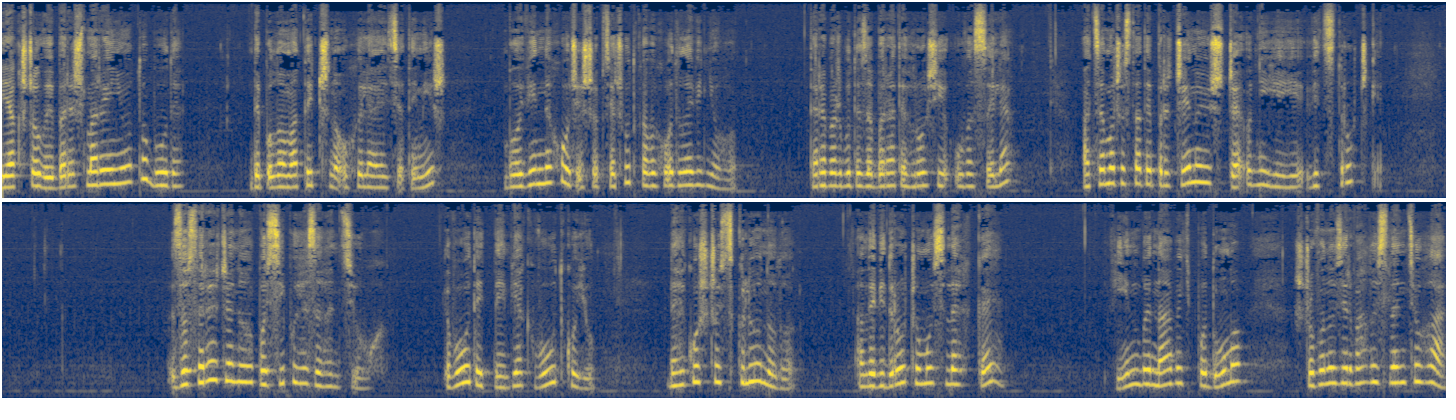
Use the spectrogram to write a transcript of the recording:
Якщо вибереш Мариню, то буде. Дипломатично ухиляється Тиміш, бо він не хоче, щоб ця чутка виходила від нього. Треба ж буде забирати гроші у Василя, а це може стати причиною ще однієї відстрочки. Зосереджено посіпує за ланцюг, водить ним, як вудкою, на яку щось клюнуло, але відро чомусь легке. Він би навіть подумав, що воно зірвалось з ланцюга,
